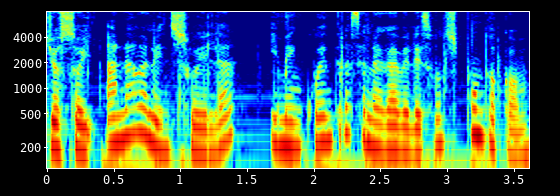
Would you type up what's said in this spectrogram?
Yo soy Ana Valenzuela y me encuentras en agabelesons.com.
